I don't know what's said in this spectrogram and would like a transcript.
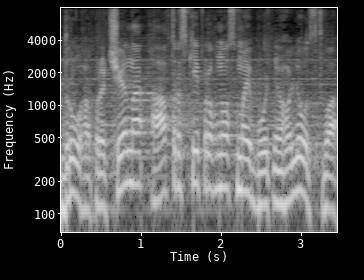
Друга причина авторський прогноз майбутнього людства.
